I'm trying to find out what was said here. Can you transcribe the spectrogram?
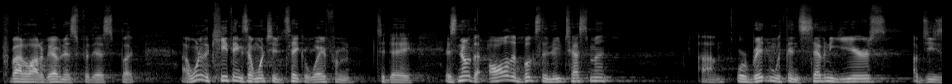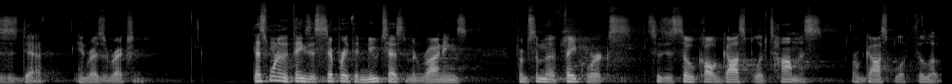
provide a lot of evidence for this, but uh, one of the key things I want you to take away from today is know that all the books of the New Testament um, were written within 70 years of Jesus' death and resurrection. That's one of the things that separate the New Testament writings from some of the fake works, such as the so called Gospel of Thomas or Gospel of Philip.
